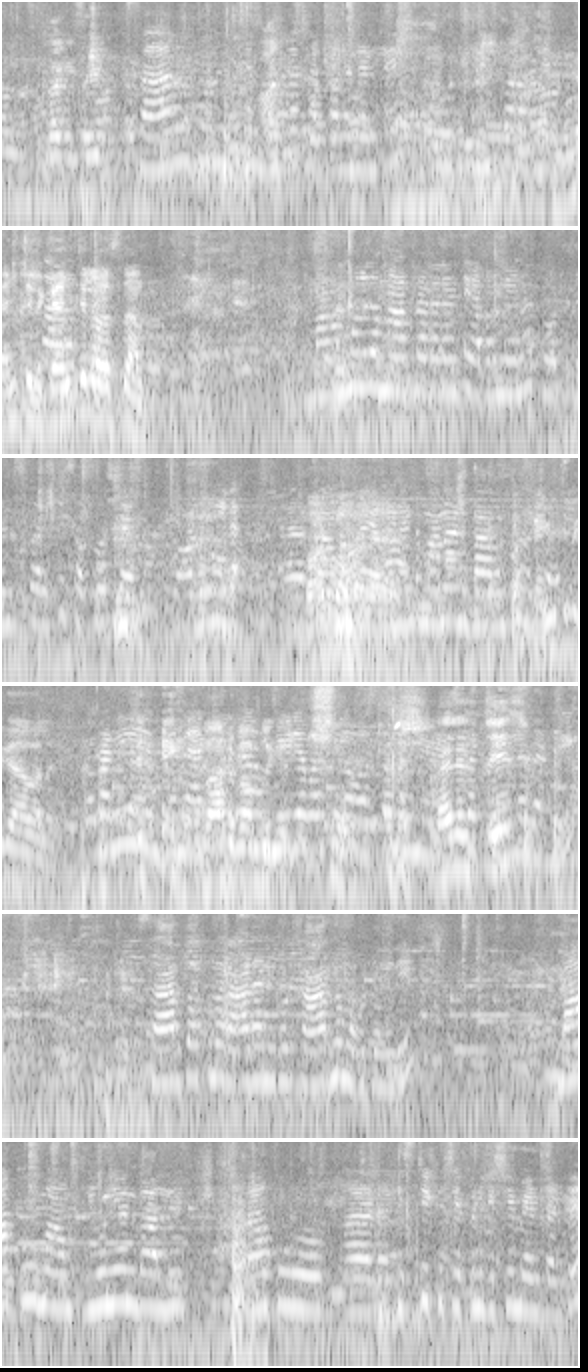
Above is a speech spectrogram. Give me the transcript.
సార్ గురించి చెప్పాలంటే కంచెలు కంచెలు వస్తాను. మామూలుగా మాట్లాడాలంటే ఎవరినైనా తోటి ప్రిన్సిపల్కి సపోర్ట్ చేస్తాం. మామూలుగా ఆ, ఎవరైనా మా నాన్న బాగుంటుంది కంచెలు కావాలి. కానీ మీడియా చేయలేదండి. సార్ తరఫున రావడానికి కూడా కారణం ఒకటి ఉంది. మాకు మా యూనియన్ వాళ్ళు నాకు డిస్టిక్ చెప్పిన విషయం ఏంటంటే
